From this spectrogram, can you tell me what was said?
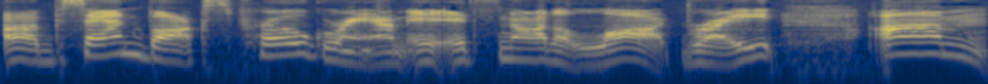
uh, Sandbox program, it, it's not a lot, right? Um,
